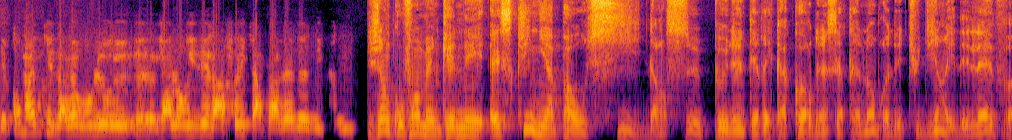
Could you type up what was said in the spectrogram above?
et comment est-ce qu'ils avaient voulu euh, valoriser l'Afrique à travers leurs écrits? Jean Koufan Menkene, est-ce qu'il n'y a pas aussi, dans ce peu d'intérêt qu'accorde un certain nombre d'étudiants et d'élèves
